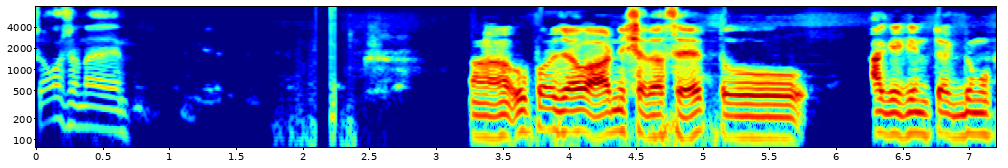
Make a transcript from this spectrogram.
সমস্যা নাই। আহ, উপরে যাওয়া আর নিষেধ আছে তো আগে কিন্তু একদম উপ-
